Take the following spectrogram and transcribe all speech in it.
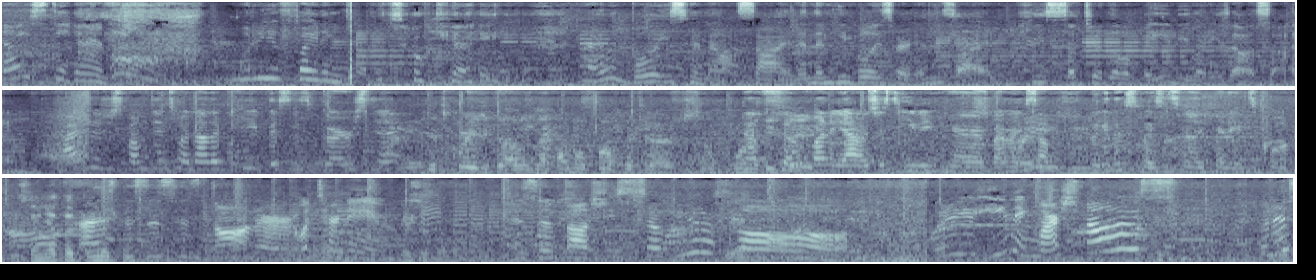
Nice to him. what are you fighting for? It's okay. Nyla bullies him outside and then he bullies her inside. He's such a little baby when he's outside. Guys, I just bumped into another peep. This is Gersten. It's crazy because I was like, I'm gonna bump with her some- one of That's these so days. funny. Yeah, I was just eating here by myself. Crazy. Look at this place. It's really pretty. It's cool. Enséñate a tu Guys, this is his daughter. What's her name? Isabel. Isabel. She's so beautiful. What are you eating? Marshmallows? What is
